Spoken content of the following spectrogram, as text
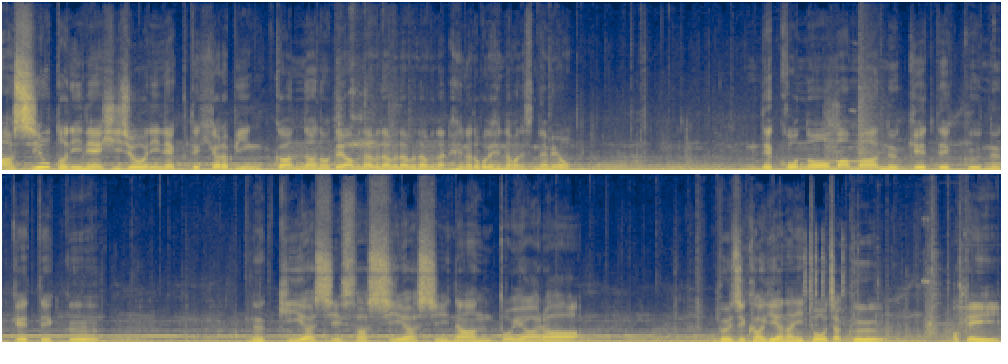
足音にね非常にね敵から敏感なので危ない危ない危ない危ない危ない。変なとこで変な真似すんのやめよう。でこのまま抜けてく抜けてく。抜き足差し足なんとやら。無事鍵穴に到着。OK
